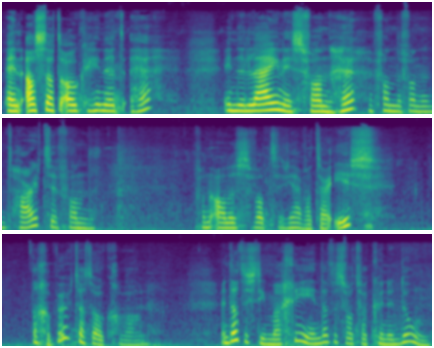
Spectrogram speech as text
En als dat ook in het, hè, in de lijn is van, hè, van, de, van het hart en van, van alles wat, ja, wat daar is, dan gebeurt dat ook gewoon. En dat is die magie en dat is wat we kunnen doen.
